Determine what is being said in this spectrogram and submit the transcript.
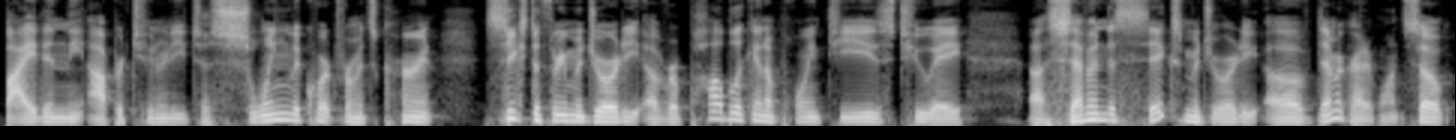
Biden the opportunity to swing the court from its current six to three majority of Republican appointees to a uh, seven to six majority of Democratic ones. So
